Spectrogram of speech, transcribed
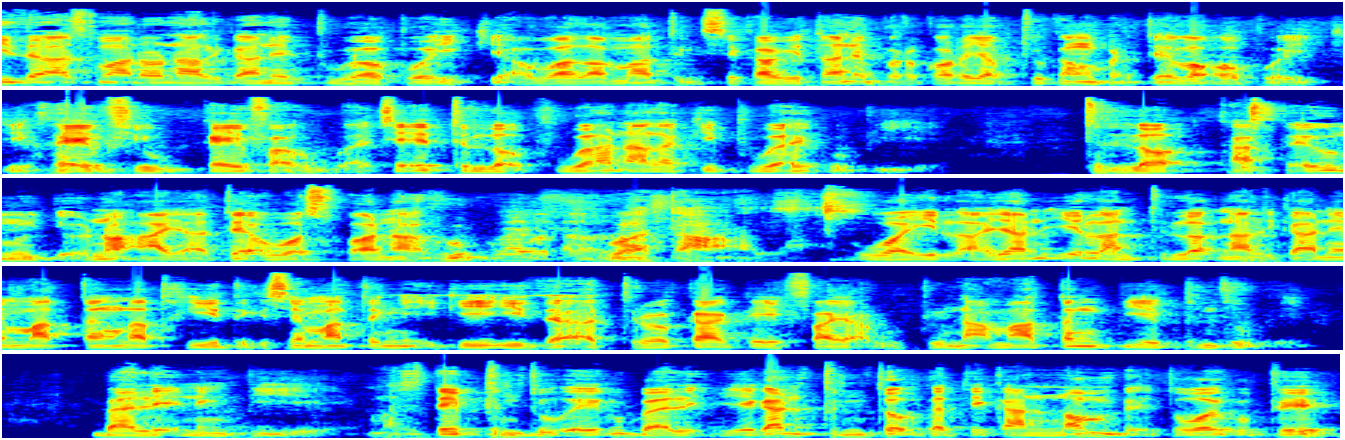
Ida asmaro nalikane buah apa iki awalama tegese kawitane perkara yap tukang bertelok apa iki kaifu kaifahu aja delok buah nak lagi buah iku piye delok kabeh nunjukno ayate Allah Subhanahu wa taala. Wa ilayan ilan delok nalikane mateng nadhi tegese mateng iki ida adroka kaifa yaudu. Nak mateng piye bentuke? Balik ning piye? Maksudnya bentuke iku balik piye kan bentuk ketika nom mbek tuwa iku be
